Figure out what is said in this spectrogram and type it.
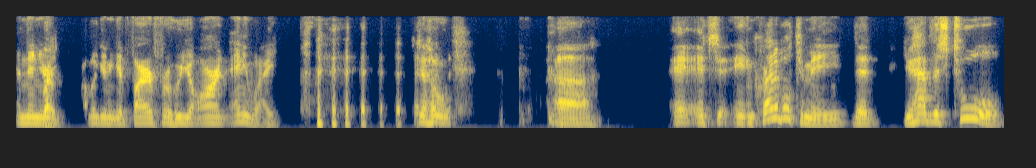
and then you're Right. probably going to get fired for who you aren't anyway. so, uh, it's incredible to me that you have this tool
